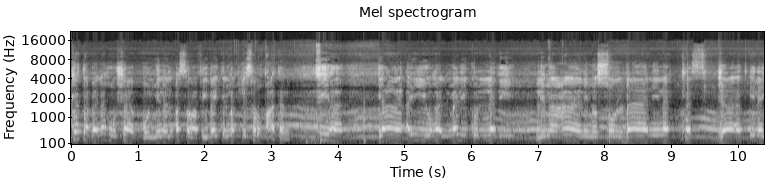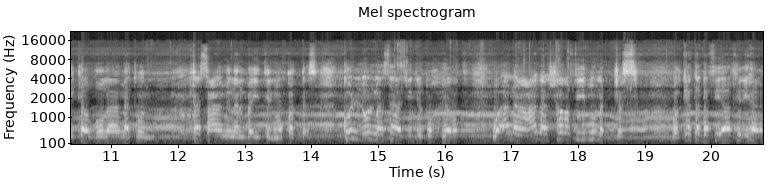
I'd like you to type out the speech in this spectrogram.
كتب له شاب من الأسرى في بيت المقدس رقعة. فيها يا أيها الملك الذي لمعالم الصلبان نكس جاءت إليك ظلامة تسعى من البيت المقدس. كل المساجد طهرت وأنا على شرفي منجس. وكتب في آخرها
